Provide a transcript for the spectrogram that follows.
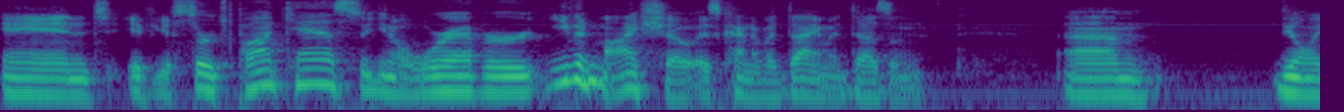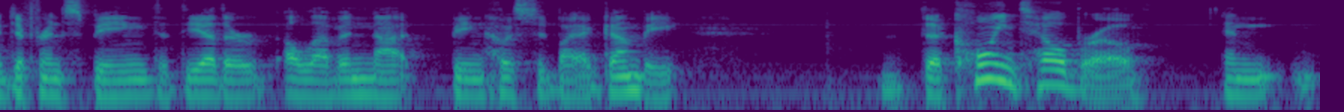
And if you search podcasts, you know, wherever, even my show is kind of a dime a dozen. Um, the only difference being that the other 11 not being hosted by a Gumby. The COINTELBRO and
